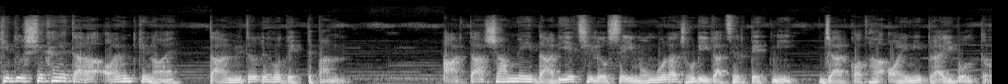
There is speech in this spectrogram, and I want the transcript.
কিন্তু সেখানে তারা অয়নকে নয়, তার মৃতদেহ দেখতে পান। আর তার সামনেই দাঁড়িয়ে ছিল সেই মঙ্গলাঝুড়ি গাছের পেতনি, যার কথা অয়নি প্রায়ই বলতো।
